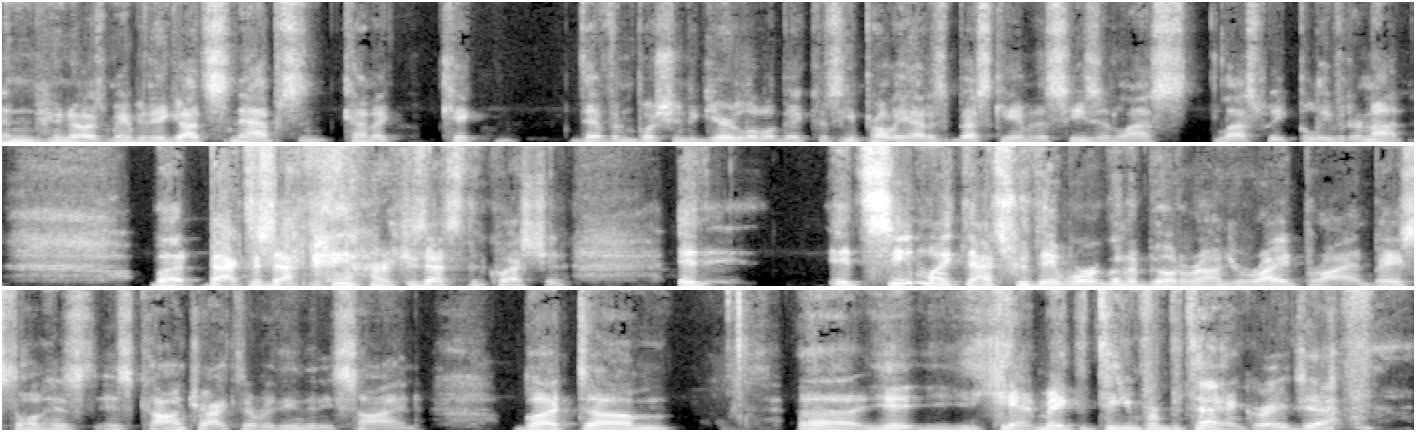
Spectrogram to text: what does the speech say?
and who knows? Maybe they got snaps and kind of kicked Devin Bush into gear a little bit because he probably had his best game of the season last last week, believe it or not. But back to Zach Banner because that's the question. It it seemed like that's who they were going to build around. You're right, Bryan, based on his his contract, everything that he signed. But um, uh, you you can't make the team from the tank, right, Jeff?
